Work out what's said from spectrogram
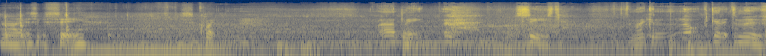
Alright, as you can see, this is quite badly seized and I cannot get it to move.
